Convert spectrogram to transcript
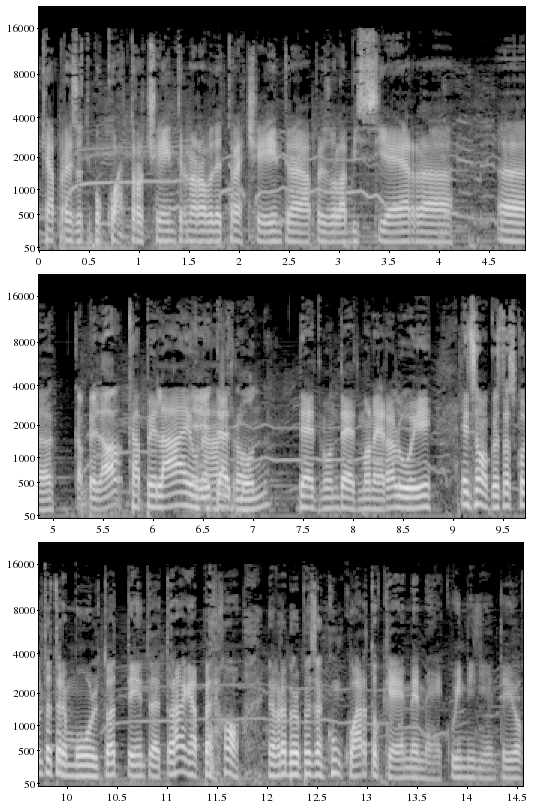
che ha preso tipo 4 centri, una roba del 3 centri, ha preso la BCR, eh, Capelà Capelà e un e altro. Deadmon. Deadmon, Deadmon era lui. E insomma, questo ascoltatore molto attento ha detto: Raga, però ne avrebbero preso anche un quarto che è. Quindi niente, io,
